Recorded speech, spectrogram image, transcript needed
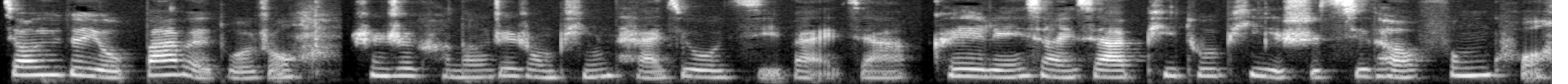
交易的有八百多种，甚至可能这种平台就有几百家，可以联想一下 P2P 时期的疯狂。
